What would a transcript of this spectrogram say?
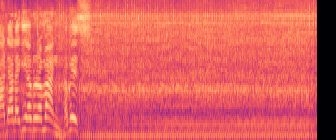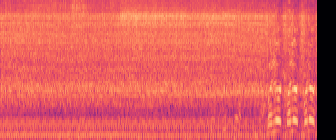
Tak ada lagi Abdul Rahman. Habis. Belut, belut, belut.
